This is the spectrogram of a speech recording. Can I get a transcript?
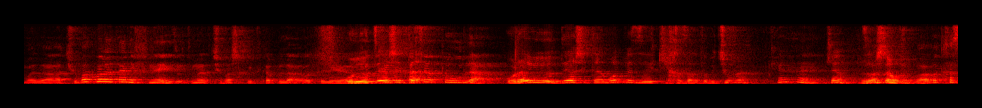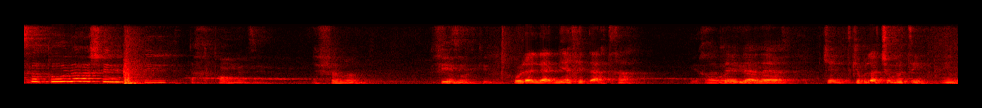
אבל התשובה כבר הייתה לפני, זאת אומרת, התשובה שלך התקבלה. הוא יודע שאתה... חסר פעולה. אולי הוא יודע שתעמוד בזה כי חזרת בתשובה. כן. כן, זה מה שאתה אומר. אבל חסר פעולה שתחתום את זה. יפה מאוד. פיזית, כאילו. אולי להניח את דעתך. יכול להיות. כן, התקבלה תשובתי. הנה,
